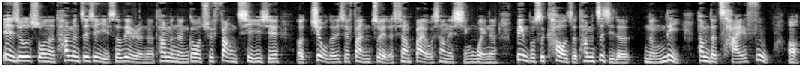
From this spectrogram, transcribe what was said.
意思就是说呢，他们这些以色列人呢，他们能够去放弃一些呃旧的一些犯罪的，像拜偶像的行为呢，并不是靠着他们自己的能力、他们的财富啊，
